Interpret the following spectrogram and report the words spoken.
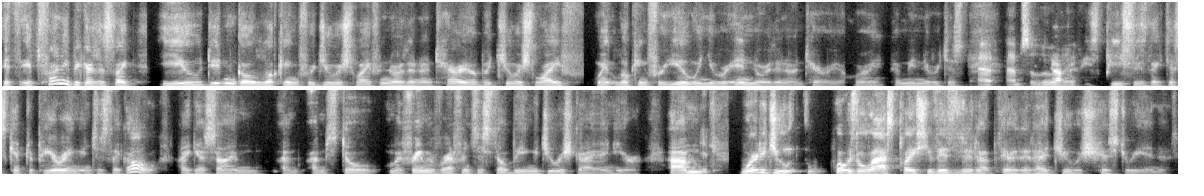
it's it's funny because it's like you didn't go looking for Jewish life in Northern Ontario, but Jewish life went looking for you when you were in Northern Ontario, right? I mean, there were just a- absolutely enough of these pieces that just kept appearing, and just like, oh, I guess I'm I'm I'm still my frame of reference is still being a Jewish guy in here. Um, where did you? What was the last place you visited up there that had Jewish history in it?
